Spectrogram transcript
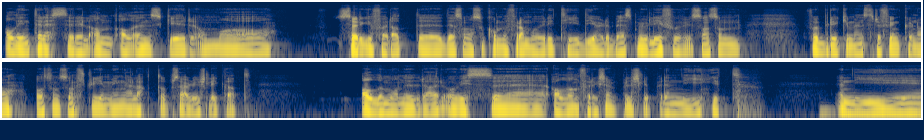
alle interesser eller an, alle ønsker om å sørge for at uh, det som også kommer framover i tid, gjør det best mulig. For sånn som forbrukermønsteret funker nå, og sånn som streaming er lagt opp, så er det jo slik at alle måneder drar, og hvis uh, Allan f.eks. slipper en ny hit, en ny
